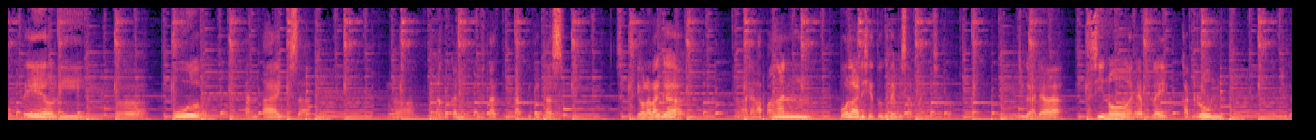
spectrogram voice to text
koktail di uh, pool nyantai bisa uh, melakukan aktivitas, aktivitas seperti olahraga. Ada lapangan bola di situ kita bisa main di situ. Dan juga ada casino ada play card room dan juga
